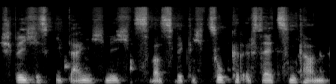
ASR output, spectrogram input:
Sprich, es gibt eigentlich nichts, was wirklich Zucker ersetzen kann.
